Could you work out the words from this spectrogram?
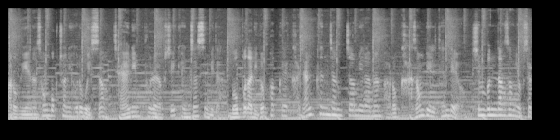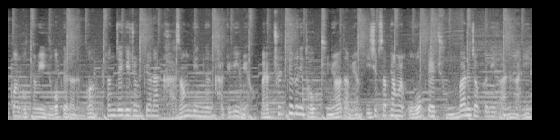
바로 위에는 성북천이 흐르고 있어 자연 인프라 역시 괜찮습니다. 무엇보다 리버파크의 가장 큰 장점이라면 바로 가성비일 텐데요. 신분당 성 역세권 구평이 6억대라는 건 현재 기준 꽤나 가성비 있는 가격이며 만약 출퇴근이 더욱 중요하다면 24평을 5억대 중반에 접근이 가능하니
